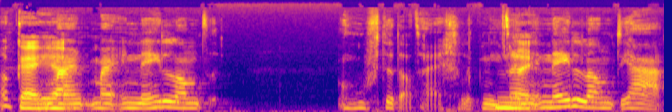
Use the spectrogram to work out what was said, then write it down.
Oké, ja. Maar, maar in Nederland hoefde dat eigenlijk niet. Nee. En in Nederland, ja,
